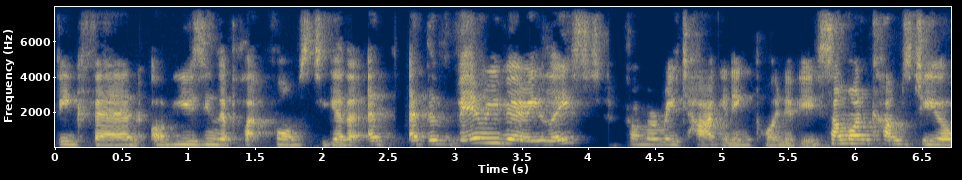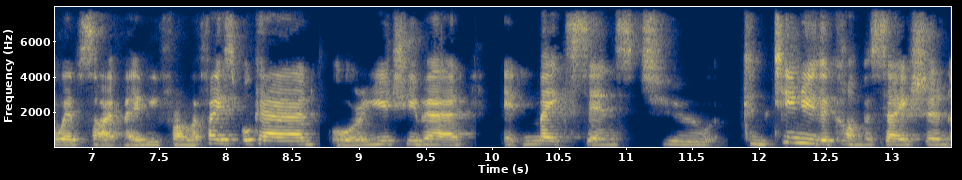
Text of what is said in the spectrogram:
big fan of using the platforms together at, at the very, very least from a retargeting point of view. Someone comes to your website, maybe from a Facebook ad or a YouTube ad, it makes sense to continue the conversation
